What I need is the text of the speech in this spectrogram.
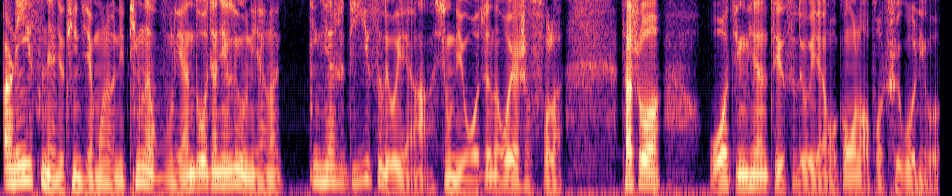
二零一四年就听节目了，你听了五年多，将近六年了。今天是第一次留言啊，兄弟，我真的我也是服了。他说。我今天这次留言，我跟我老婆吹过牛，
